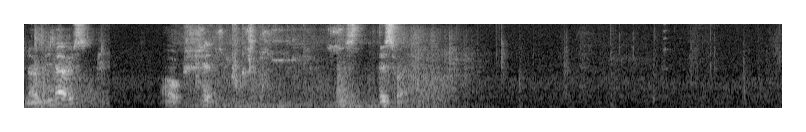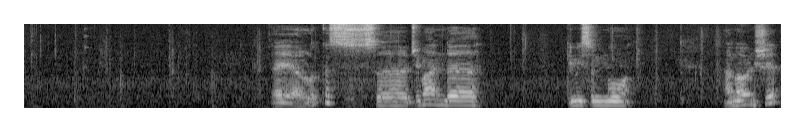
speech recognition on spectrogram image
Nobody knows. Oh shit. It's this way. Hey, uh, Lucas, uh, do you mind uh, give me some more ammo and shit?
